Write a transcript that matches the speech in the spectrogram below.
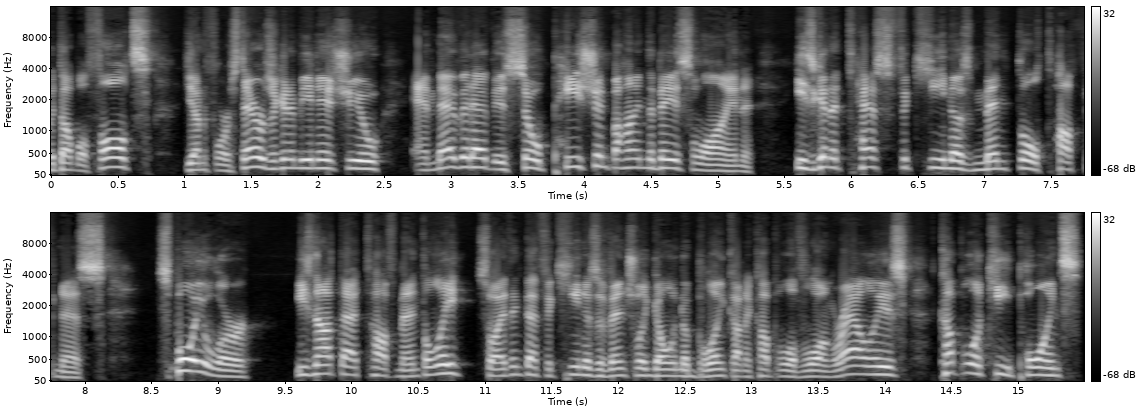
with double faults. The unforced errors are going to be an issue, and Medvedev is so patient behind the baseline. He's going to test Fokina's mental toughness Spoiler, he's not that tough mentally. So I think that Fokina is eventually going to blink on a couple of long rallies, couple of key points,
